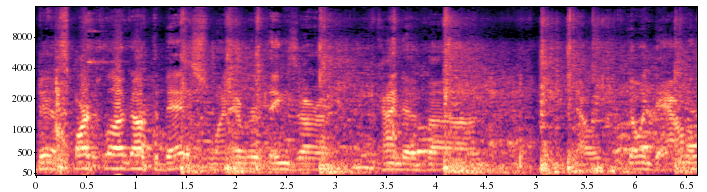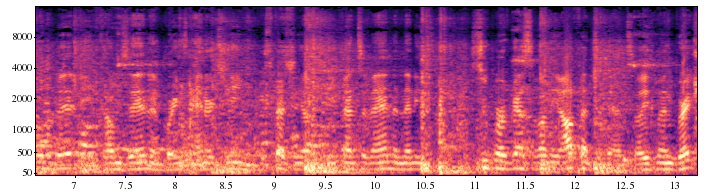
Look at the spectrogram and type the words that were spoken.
been a spark plug off the bench whenever things are kind of, um, know, going down a little bit. He comes in and brings energy, especially on the defensive end, and then he's super aggressive on the offensive end. So he's been great.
